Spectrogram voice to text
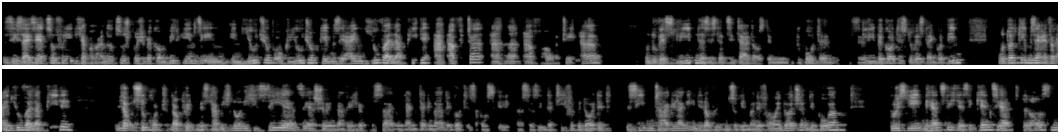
sie sei sehr zufrieden. Ich habe auch andere Zusprüche bekommen. Bitte gehen Sie in, in YouTube, Onkel YouTube, geben Sie ein Juba Lapide Ahavta, A-H-A-V-T-A, und du wirst lieben. Das ist der Zitat aus dem Gebot der Liebe Gottes. Du wirst dein Gott lieben. Und dort geben sie einfach ein Juva Lapide. Sukkot, Laubhüttenfest, habe ich nicht sehr, sehr schön, darf ich wirklich sagen, dank der Gnade Gottes ausgelegt, was das in der Tiefe bedeutet, sieben Tage lang in die Laubhütten zu gehen. Meine Frau in Deutschland, Deborah, grüßt jeden herzlich, der sie kennt. Sie hat draußen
